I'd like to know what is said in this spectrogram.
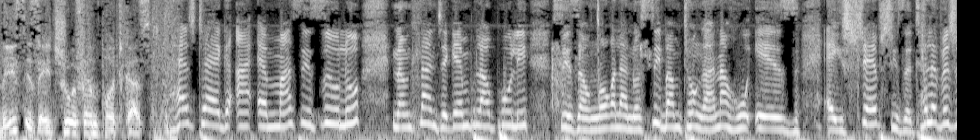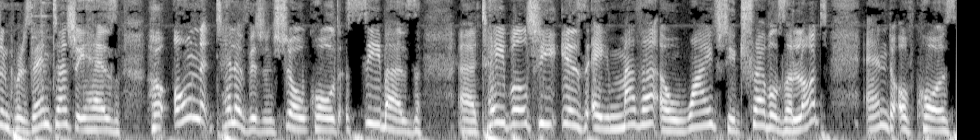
This is a True FM podcast. Hashtag I am Masisulu. Namhlanje ke mphulaphuli siza uncokola noSiba Mtongana who is a chef. She's a television presenter. She has her own television show called Siba's uh, Table. She is a mother, a wife. She travels a lot. And of course,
